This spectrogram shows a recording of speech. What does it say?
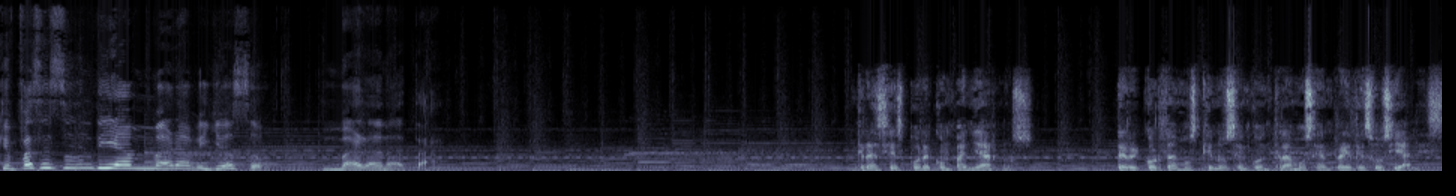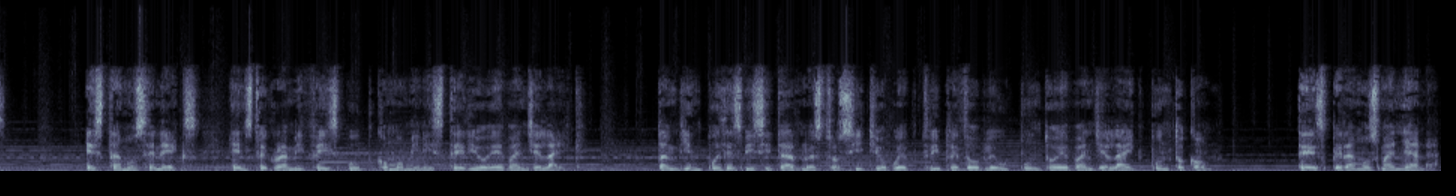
Que pases un día maravilloso, Maranata. Gracias por acompañarnos. Te recordamos que nos encontramos en redes sociales. Estamos en X, Instagram y Facebook como Ministerio Evangelike. También puedes visitar nuestro sitio web www.evangelike.com. Te esperamos mañana.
